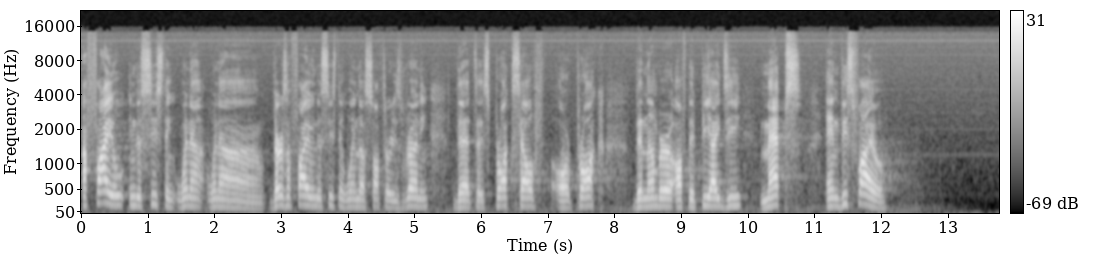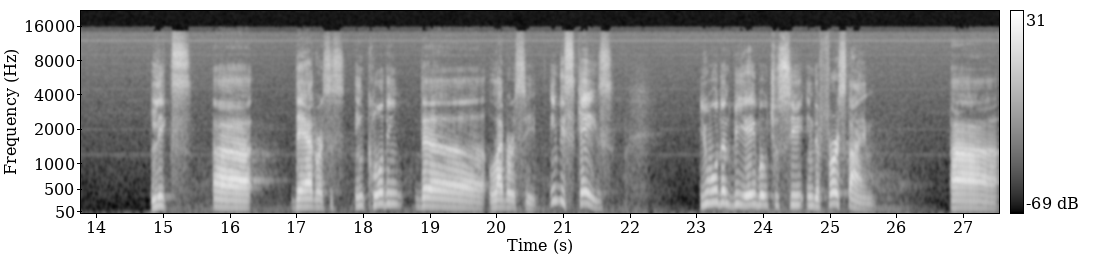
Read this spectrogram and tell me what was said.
a file in the system, when, a, when a, there's a file in the system when the software is running that is proc self or proc the number of the PID maps, and this file leaks uh, the addresses, including the library C. In this case, you wouldn't be able to see in the first time uh,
